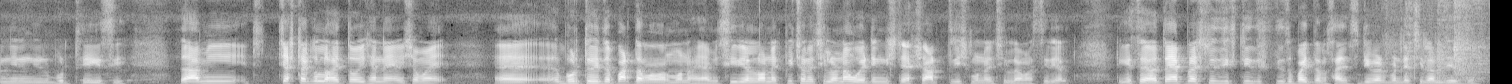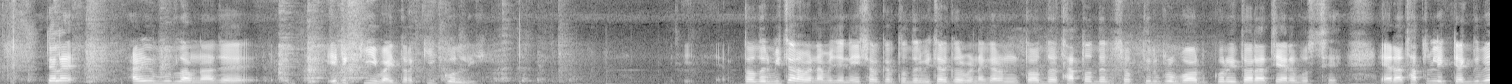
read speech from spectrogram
ইঞ্জিনিয়ারিং ভর্তি হয়ে গেছি। তো আমি চেষ্টা করলে হয়তো ওইখানে ওই সময় ভর্তি হইতে পারতাম আমার মনে হয়। আমি সিরিয়াল অনেক পিছনে ছিল না ওয়েটিং লিস্টে একশো আটত্রিশ মনে ছিল আমার সিরিয়াল ঠিক আছে? হয়তো অ্যাপ্লাস ফিজিক্স টিজিক্স কিছু পাইতাম সায়েন্স ডিপার্টমেন্টে ছিলাম যেহেতু। তাহলে আমি বুঝলাম না যে, এটা কী ভাই? তোরা কী করলি? তোদের বিচার হবে না, আমি জানি। এই সরকার তোদের বিচার করবে না, কারণ তোদের ছাত্রদের শক্তির উপর ভর করেই তোরা চেয়ারে বসছে। এরা ছাত্রলীগ ট্যাগ দিবে,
